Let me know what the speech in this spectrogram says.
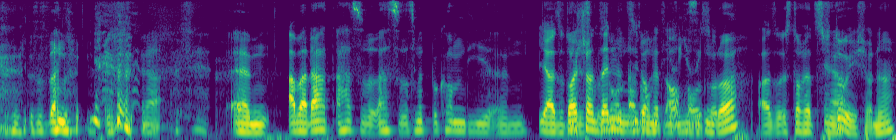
Das ist dann. ja. Ähm, aber da hast du, hast du das mitbekommen, die. Ähm, Ja, also Deutschland sendet sie doch jetzt auch aus, oder? Also ist doch jetzt Ja. durch, ne?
